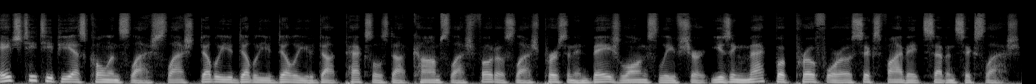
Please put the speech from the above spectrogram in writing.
https colon slash slash www.pexels.com slash photo slash person in beige long sleeve shirt using MacBook Pro 4065876 slash.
